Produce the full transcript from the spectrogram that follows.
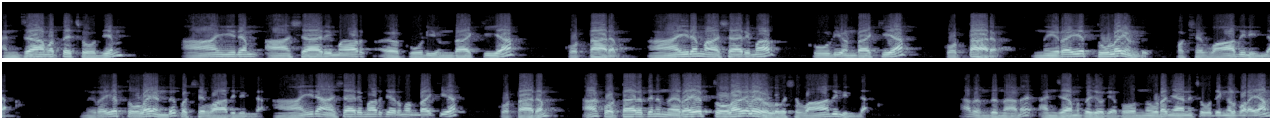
അഞ്ചാമത്തെ ചോദ്യം. ആയിരം ആശാരിമാർ കൂടിയുണ്ടാക്കിയ കൊട്ടാരം. ആയിരം ആശാരിമാർ കൂടിയുണ്ടാക്കിയ കൊട്ടാരം. നിറയെ തുളയുണ്ട് പക്ഷെ വാതിലില്ല. നിറയെ തുളയുണ്ട് പക്ഷെ വാതിലില്ല. ആയിരം ആശാരിമാർ ചേർന്നുണ്ടാക്കിയ കൊട്ടാരം. ആ കൊട്ടാരത്തിന് നിറയെ തുളകളേ ഉള്ളൂ പക്ഷെ വാതിലില്ല. അതെന്തെന്നാണ് അഞ്ചാമത്തെ ചോദ്യം. അപ്പോൾ ഒന്നുകൂടെ ഞാൻ ചോദ്യങ്ങൾ പറയാം.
